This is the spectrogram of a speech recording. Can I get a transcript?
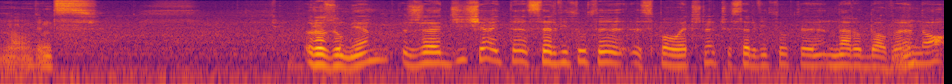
No więc Rozumiem, że dzisiaj te servituty społeczne czy servituty narodowe Mhm. no,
